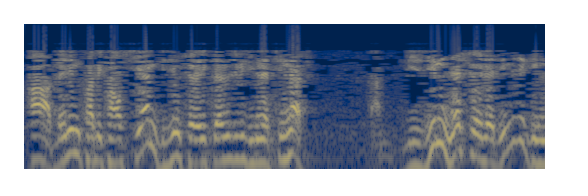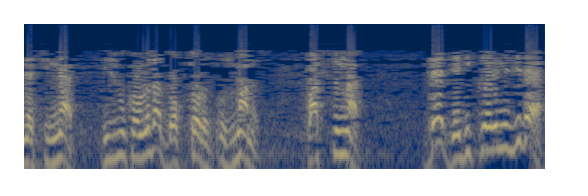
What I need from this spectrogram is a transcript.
Ha benim tabii tavsiyem bizim söylediklerimizi bir dinlesinler. Yani bizim ne söylediğimizi dinlesinler. Biz bu konuda doktoruz, uzmanız. Baksınlar. Ve dediklerimizi de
